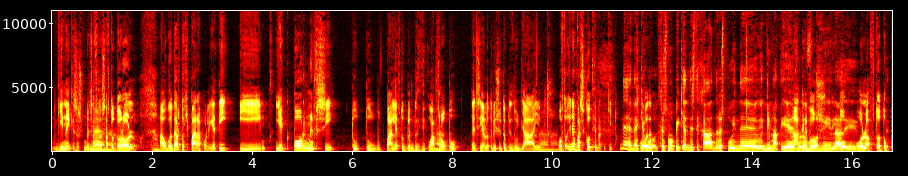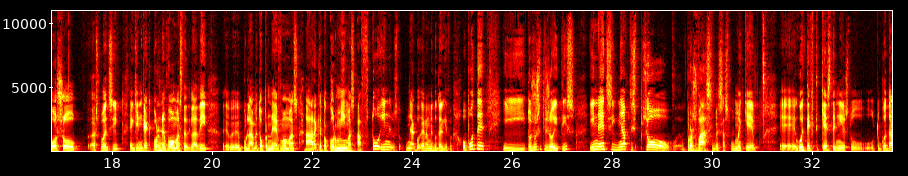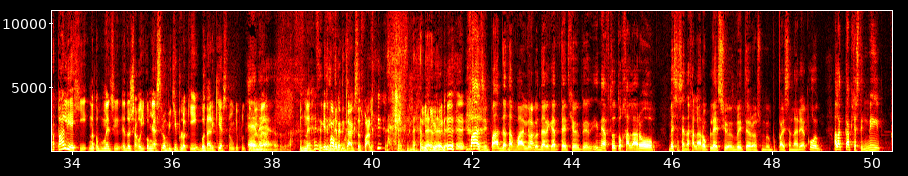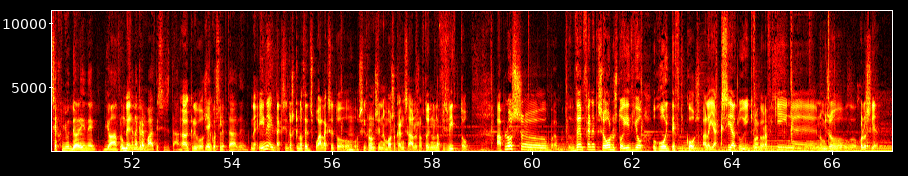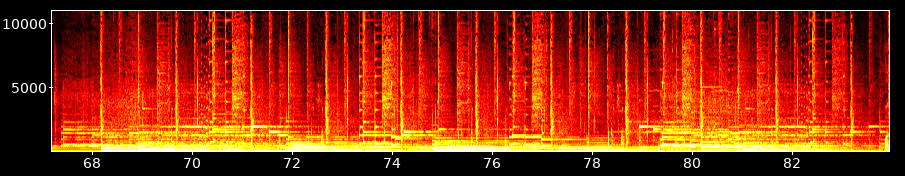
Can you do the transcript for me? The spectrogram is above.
γυναίκες σε, αυτό, Ναι, σε ναι, αυτό το ρόλο. Α, Ο Γκοντάρ το έχει πάρα πολύ γιατί η, η εκπόρνευση του, του, πάλι αυτό που λέμε του δυτικού ανθρώπου, έτσι, η αλωτρίωση του από τη δουλειά, η- αυτό είναι βασικό τη θεματική του. Ναι, ναι, και Οπότε- εγώ χρησιμοποιεί και αντίστοιχα άντρες που είναι εγκληματίες, Ακριβώς. δολοφόνοι. Δηλαδή... Ο- όλο αυτό το πόσο ας πούμε έτσι, ε, γενικά και πορνευόμαστε, δηλαδή ε, ε, πουλάμε το πνεύμα μας, άρα και το κορμί μας. Αυτό είναι στο, μια, ένα μια κονταρική θέμα. Οπότε η, το ζούσε τη ζωή της είναι έτσι μια από τις πιο προσβάσιμες ας πούμε και ε, γοητευτικές ταινίες του, του Γκοντάρ. Πάλι έχει, να το πούμε έτσι εντός εισαγωγικών, μια αστυνομική πλοκή, γκονταρική αστυνομική πλοκή Ε, βέβαια. ναι. ναι, γιατί Είναι- πάμε κάτι gangsters πάλι. ναι, ναι, ναι, ναι. Βάζει, πάντα θα βάλει ο Κοντάρη κάτι τέτοιο. Είναι αυτό το χαλαρό, μέσα σε ένα χαλαρό πλαίσιο ευρύτερο ας πούμε, που πάει σεναριακό. Αλλά κάποια στιγμή ξεχνιούνται όλοι. Είναι δύο άνθρωποι Ναι, σε ένα ναι, ναι. κρεβάτι συζητάνε. Ακριβώς. Για 20 λεπτά. Δεν... Ναι, είναι, εντάξει, είναι ο σκηνοθέτης που άλλαξε το σύγχρονο σινεμά όσο κανείς άλλος. Αυτό είναι αναφυσβήτητο. Απλώς δεν φαίνεται σε όλους το ίδιο γοητευτικός. Αλλά η αξία του η κινηματογραφική είναι νομίζω κολοσσία.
